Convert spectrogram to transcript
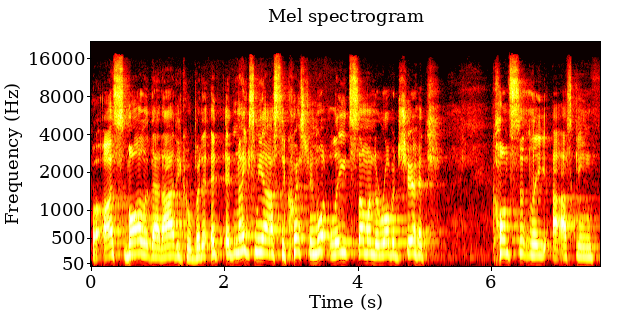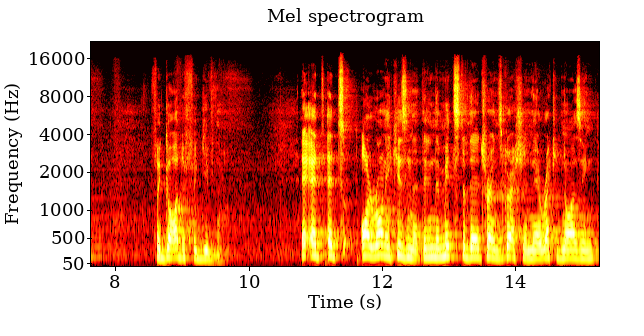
Well, I smile at that article, but it, it makes me ask the question what leads someone to rob a church? Constantly asking for God to forgive them. It, it, it's ironic, isn't it, that in the midst of their transgression, they're recognizing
